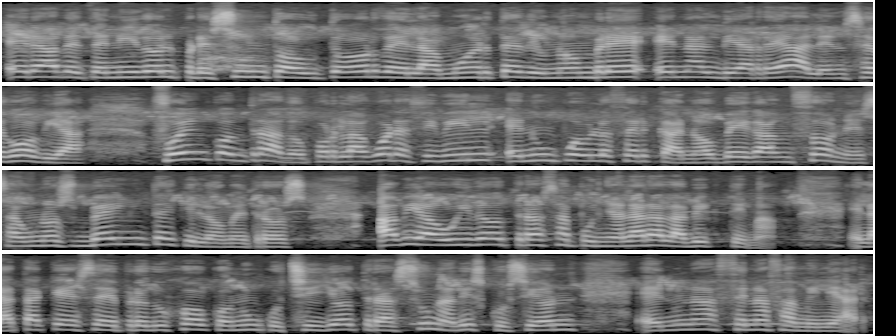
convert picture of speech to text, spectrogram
era detenido el presunto autor de la muerte de un hombre en Aldea Real, en Segovia. Fue encontrado por la Guardia Civil en un pueblo cercano, Beganzones, a unos 20 kilómetros. Había huido tras apuñalar a la víctima. El ataque se produjo con un cuchillo tras una discusión en una cena familiar.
